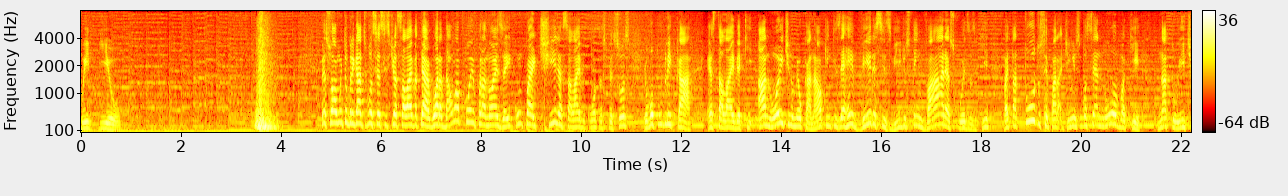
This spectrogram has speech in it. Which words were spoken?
With You. Pessoal, muito obrigado se você assistiu essa live até agora. Dá um apoio para nós aí, compartilha essa live com outras pessoas. Eu vou publicar esta live aqui à noite no meu canal. Quem quiser rever esses vídeos, tem várias coisas aqui. Vai estar tá tudo separadinho. Se você é novo aqui na Twitch,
